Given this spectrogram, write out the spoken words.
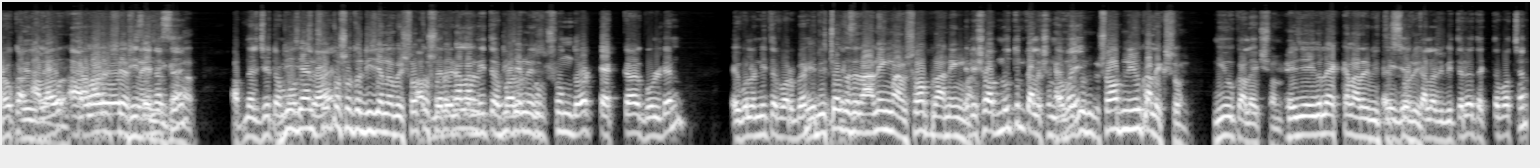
আরও কালারের শেষ নেই। আপনার যেটা ডিজাইন শত শত ডিজাইন হবে শত শত কালার নিতে পারবেন খুব সুন্দর টেক্কা গোল্ডেন এগুলো নিতে পারবেন। এটা চলতেছে রানিং মাল সব রানিং এটা সব নতুন কালেকশন হবে সব নিউ কালেকশন নিউ কালেকশন। এই যে এগুলো এক কালারের ভিতরে এই যে। কালারের ভিতরে দেখতে পাচ্ছেন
